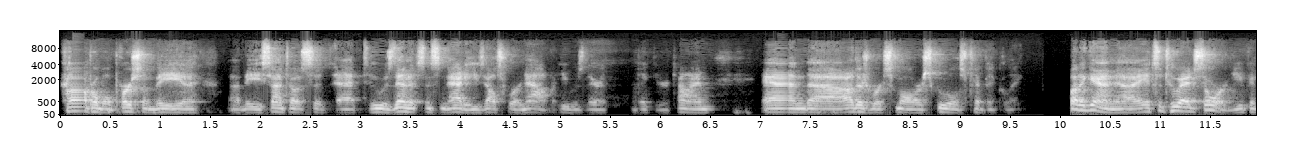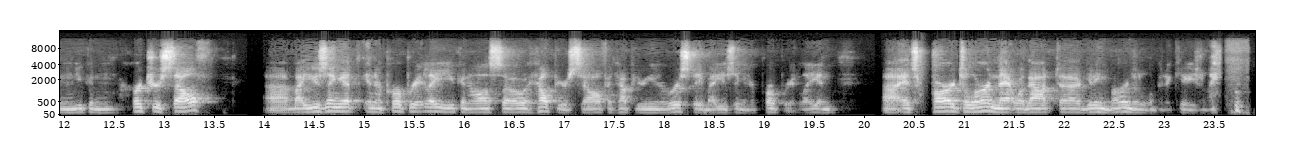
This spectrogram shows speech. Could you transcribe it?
comparable person would be, uh, Santa Ono at, at, who was then at Cincinnati. He's elsewhere now, but he was there at a particular time. And uh, others were at smaller schools typically. But again, uh, it's a two-edged sword. You can you can hurt yourself uh, by using it inappropriately. You can also help yourself and help your university by using it appropriately. And uh, it's hard to learn that without uh, getting burned a little bit occasionally.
